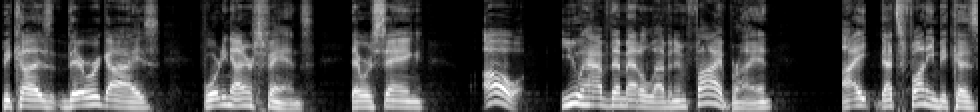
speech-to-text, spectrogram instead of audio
because there were guys, 49ers fans, that were saying, oh, you have them at 11 and 5, Brian. I that's funny because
